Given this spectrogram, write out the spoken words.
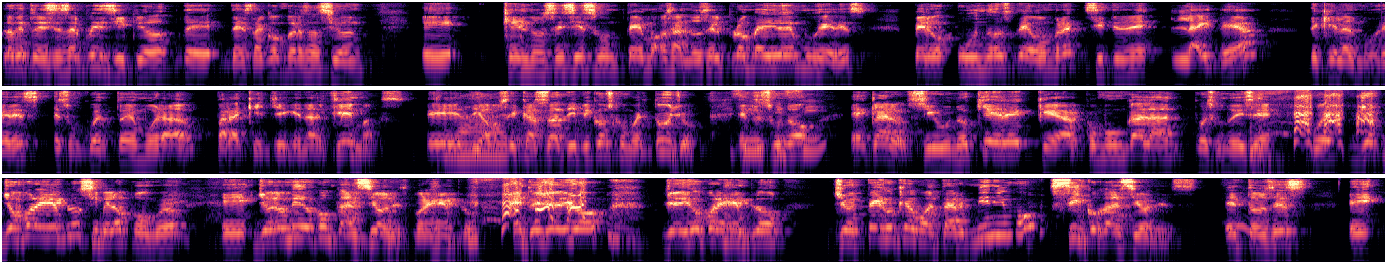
Lo que tú dices al principio de, de esta conversación, eh, que no sé si es un tema, o sea, no es el promedio de mujeres, pero unos de hombre sí tiene la idea de que las mujeres es un cuento demorado para que lleguen al clímax. Eh, digamos que casos atípicos como el tuyo. Entonces uno, eh, claro, si uno quiere quedar como un galán, pues uno dice, pues, yo, yo, por ejemplo, si me lo pongo, eh, yo lo mido con canciones, por ejemplo. Entonces yo digo, yo digo, por ejemplo, yo tengo que aguantar mínimo cinco canciones. Entonces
